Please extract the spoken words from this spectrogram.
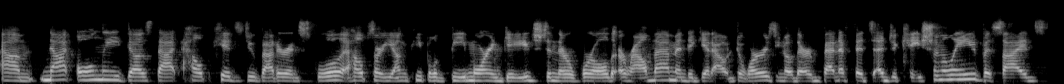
Um, not only does that help kids do better in school, it helps our young people be more engaged in their world around them and to get outdoors. You know, there are benefits educationally besides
